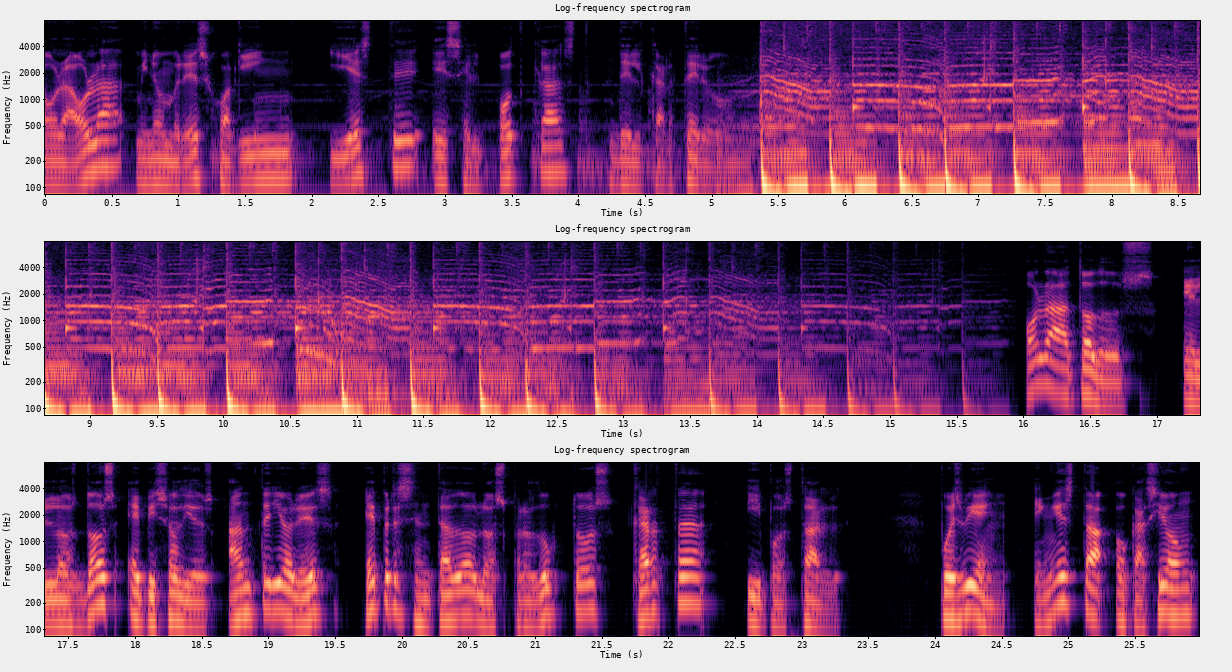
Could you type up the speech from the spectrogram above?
hola, hola, mi nombre es Joaquín y este es el podcast del cartero. Hola a todos. En los dos episodios anteriores he presentado los productos carta y postal. Pues bien, en esta ocasión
